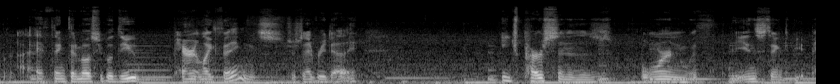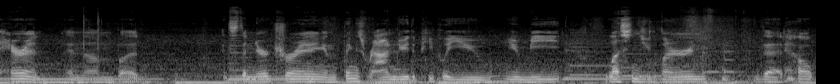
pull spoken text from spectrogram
But I think that most people do parent like things just every day. Each person is born with the instinct to be a parent in them, but it's the nurturing and things around you, the people you you meet, lessons you learn that help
